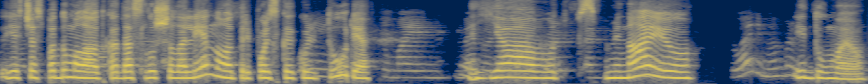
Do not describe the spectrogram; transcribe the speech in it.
я сейчас подумала, вот когда слушала Лену о трипольской культуре, я вот вспоминаю и думаю,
